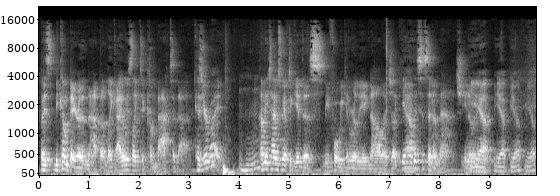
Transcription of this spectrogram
but it's become bigger than that. But like, I always like to come back to that because you're right. Mm-hmm. How many times do we have to give this before we can really acknowledge, like, yeah, Yeah. this isn't a match? You know? I mean? Yep, yep, yep, yep.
